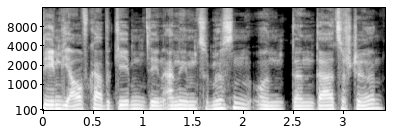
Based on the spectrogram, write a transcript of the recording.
dem die Aufgabe geben, den annehmen zu müssen und dann da zu stören.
